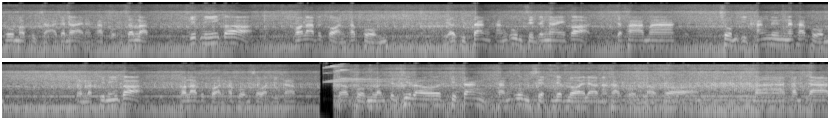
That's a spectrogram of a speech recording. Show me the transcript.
โทรมาปรึกษากันได้นะครับ ผมสำหรับคลิปนี้ก็ขอลาไปก่อนครับผม เดี๋ยวติดตั้งถังอุ้มเสร็จยังไงก็จะพามาชมอีกครั้งหนึ่งนะครับ ผมสำหรับทีนี้ก็ขอลาไปก่อนครับ ผมสวัสดีครับ ครับผมหลังจากที่เราติดตั้งถังอุ้มเสร็จเรียบร้อยแล้วนะครับ ผมเราก็มาทำการ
